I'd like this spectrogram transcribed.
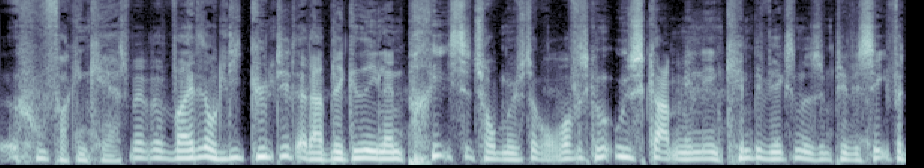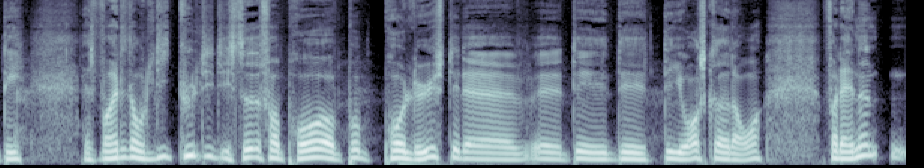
who fucking cares? Hvor er det dog ligegyldigt, at der er blevet givet en eller anden pris til Torben Østergaard? Hvorfor skal man udskamme en, en kæmpe virksomhed som PVC for det? Altså, hvor er det dog ligegyldigt, i stedet for at prøve at, prøve at løse det, der, øh, det, det, det jordskredet derovre? For det andet, øh,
